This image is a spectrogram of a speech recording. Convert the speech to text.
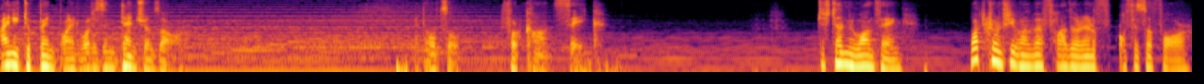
I need to pinpoint what his intentions are. And also, for Khan's sake. Just tell me one thing. What country was my father an officer for?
